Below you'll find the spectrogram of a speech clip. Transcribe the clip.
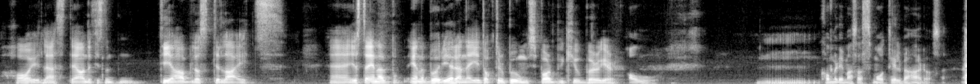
har ju läst det. Ja, det finns något Diablos Delights. Eh, just det, ena, ena burgaren är ju Dr. Booms Barbecue Burger. Oh. Kommer det massa små tillbehör då? Så?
